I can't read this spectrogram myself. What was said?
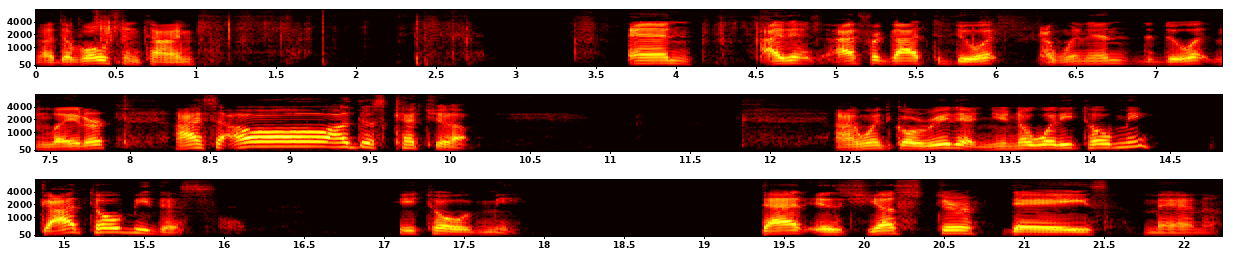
a devotion time, and I didn't. I forgot to do it. I went in to do it, and later I said, "Oh, I'll just catch it up." I went to go read it, and you know what he told me? God told me this. He told me that is yesterday's manna.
